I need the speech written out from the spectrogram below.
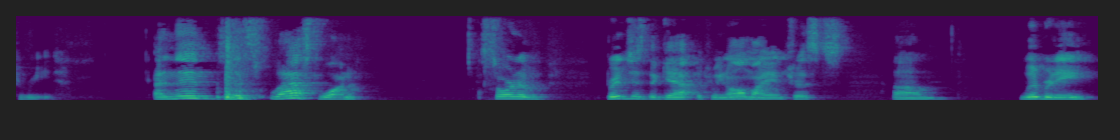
to read. And then this last one sort of bridges the gap between all my interests um, liberty,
